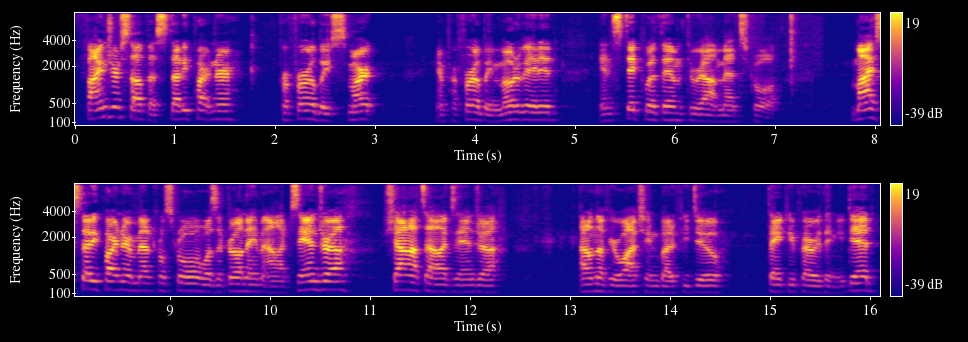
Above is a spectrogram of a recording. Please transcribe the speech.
find yourself a study partner, preferably smart and preferably motivated, and stick with them throughout med school. My study partner in medical school was a girl named Alexandra. Shout out to Alexandra. I don't know if you're watching, but if you do, thank you for everything you did.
